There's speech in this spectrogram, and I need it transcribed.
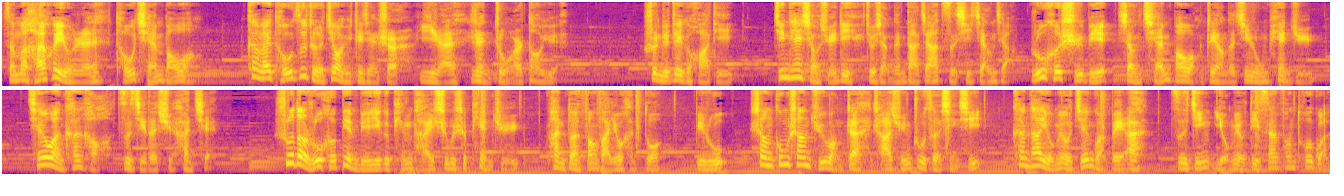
怎么还会有人投钱宝网？看来投资者教育这件事儿依然任重而道远。顺着这个话题，今天小学弟就想跟大家仔细讲讲如何识别像钱宝网这样的金融骗局，千万看好自己的血汗钱。说到如何辨别一个平台是不是骗局，判断方法有很多，比如上工商局网站查询注册信息，看他有没有监管备案，资金有没有第三方托管，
